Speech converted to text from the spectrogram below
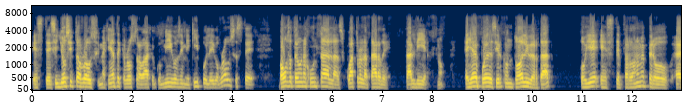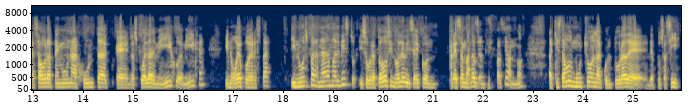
este, si yo cito a Rose, imagínate que Rose trabaja conmigo, es de mi equipo, y le digo, Rose, este, vamos a tener una junta a las 4 de la tarde, tal día, ¿no? Ella me puede decir con toda libertad, oye, este, perdóname, pero a esa hora tengo una junta en la escuela de mi hijo, de mi hija, y no voy a poder estar. Y no es para nada mal visto, y sobre todo si no le avisé con tres semanas de anticipación, ¿no? Aquí estamos mucho en la cultura de, de pues así,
